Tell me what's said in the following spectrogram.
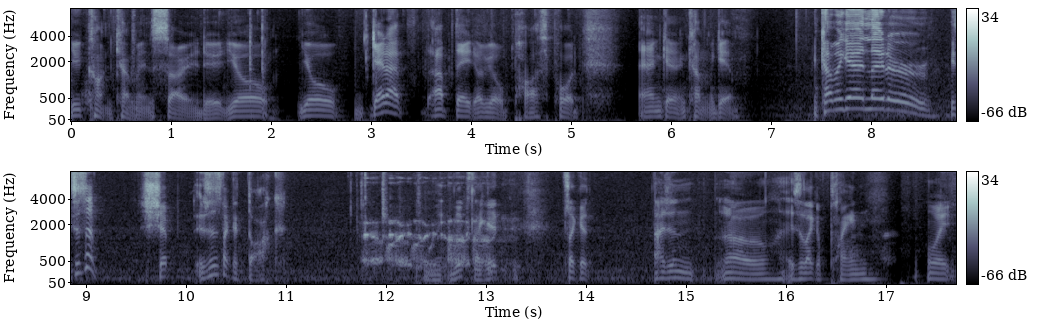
You can't come in. Sorry, dude. You'll you'll get an update of your passport and get and come again. Come again later. Is this a ship? Is this like a dock? It looks like it. It's like a. I didn't know. Is it like a plane? Wait.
